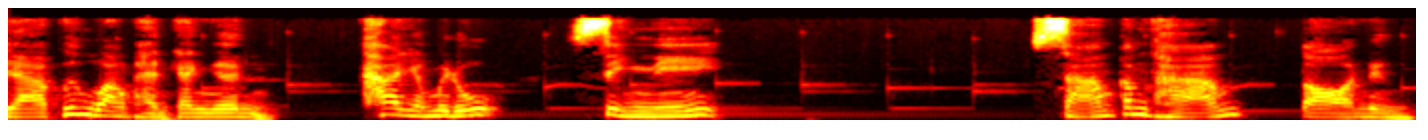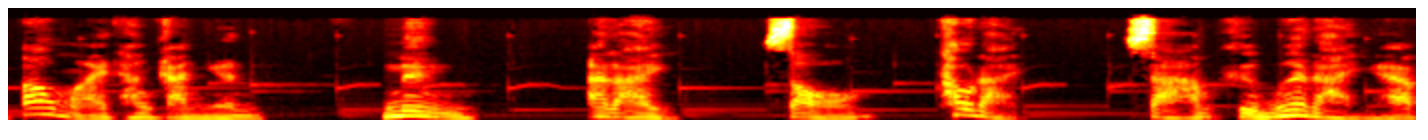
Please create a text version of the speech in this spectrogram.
อย่าเพิ่งวางแผนการเงิน ถ้ายังไม่รู้สิ่งนี้ 3คำถามต่อ 1 เป้าหมายทางการเงิน 1. อะไร 2. เท่าไหร่ 3. คือเมื่อไหร่ครับ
